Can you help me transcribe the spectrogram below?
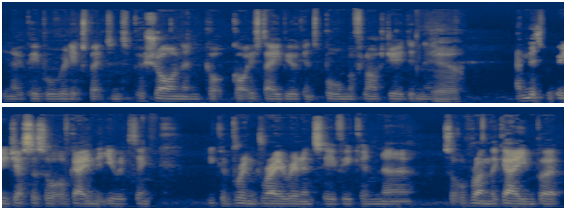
you know people really expecting to push on and got got his debut against Bournemouth last year, didn't he? Yeah. And this would be just a sort of game that you would think you could bring Dreher in and see if he can uh, sort of run the game, but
